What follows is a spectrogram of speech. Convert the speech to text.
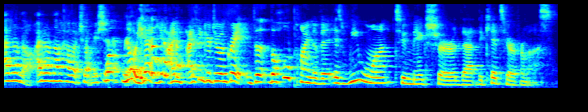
I don't know. I don't know how much you want me to share. Well, no, yeah, yeah I, I think you're doing great. the The whole point of it is we want to make sure that the kids hear from us,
